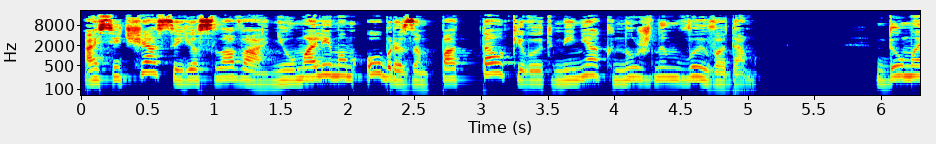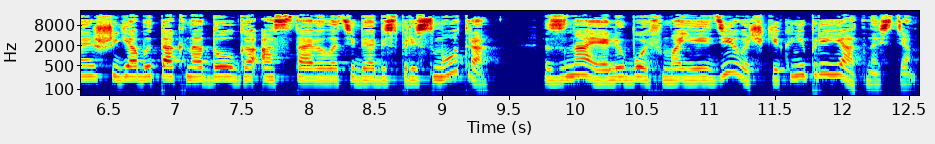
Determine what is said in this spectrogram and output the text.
А сейчас ее слова неумолимым образом подталкивают меня к нужным выводам. Думаешь, я бы так надолго оставила тебя без присмотра, зная любовь моей девочки к неприятностям?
